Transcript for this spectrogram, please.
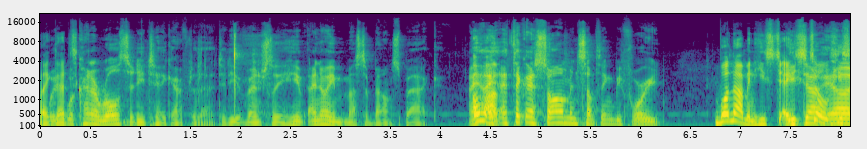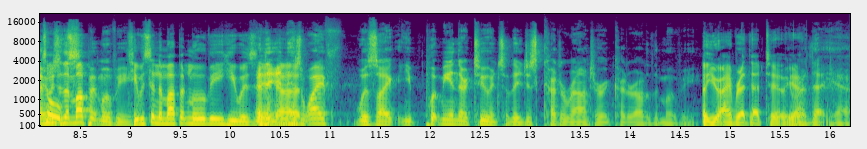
like what, that's what kind of roles did he take after that? Did he eventually? He, I know he must have bounced back. Oh, I, I, uh, I think I saw him in something before he. Well, no, I mean he's, st- he's He still died- he's uh, still he was in the Muppet movie. He was in the Muppet movie. He was and, in. then- and uh, his wife was like, "You put me in there too," and so they just cut around her and cut her out of the movie. oh, you, I read that too. You Yeah, read that? Yeah.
